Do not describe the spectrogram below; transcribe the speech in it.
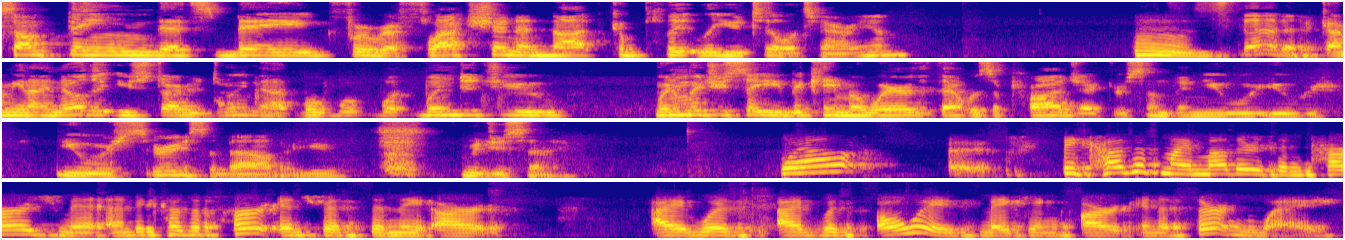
something that's made for reflection and not completely utilitarian Mm. aesthetic. I mean, I know that you started doing that. But what, what, when did you? When would you say you became aware that that was a project or something you were you were you were serious about, or you would you say? Well, uh, because of my mother's encouragement and because of her interest in the arts, I was I was always making art in a certain way.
